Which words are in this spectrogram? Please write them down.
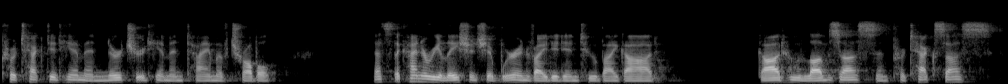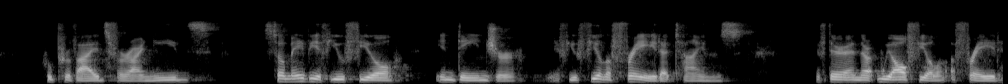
protected him and nurtured him in time of trouble. That's the kind of relationship we're invited into by God. God who loves us and protects us, who provides for our needs. So maybe if you feel in danger, if you feel afraid at times, if there and we all feel afraid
